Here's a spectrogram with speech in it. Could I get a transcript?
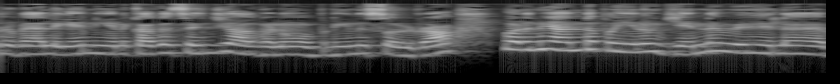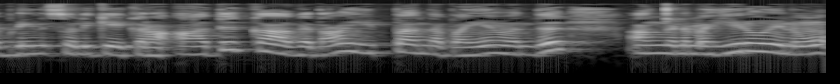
ஒரு வேலையை நீ எனக்காக செஞ்சு ஆகணும் அப்படின்னு சொல்கிறான் உடனே அந்த பையனும் என்ன வேலை? அப்படின்னு சொல்லி கேட்குறான் அதுக்காக தான் இப்போ அந்த பையன் வந்து அங்கே நம்ம ஹீரோயினும்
